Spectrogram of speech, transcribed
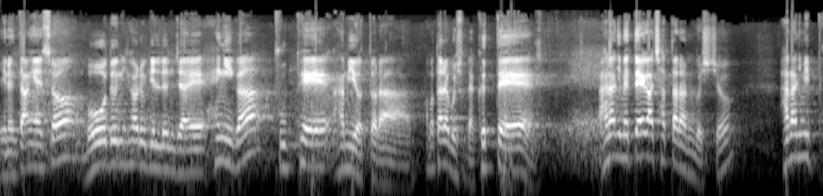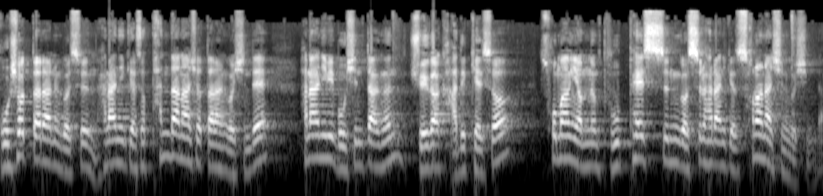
이는 땅에서 모든 혈육 잃는 자의 행위가 부패함이었더라. 한번 따라해 보십니다. 그때 하나님의 때가 찼다라는 것이죠. 하나님이 보셨다라는 것은 하나님께서 판단하셨다라는 것인데 하나님이 보신 땅은 죄가 가득해서 소망이 없는 부패 쓴 것을 하나님께서 선언하시는 것입니다.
